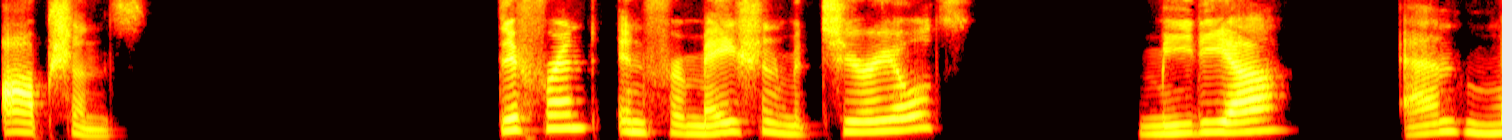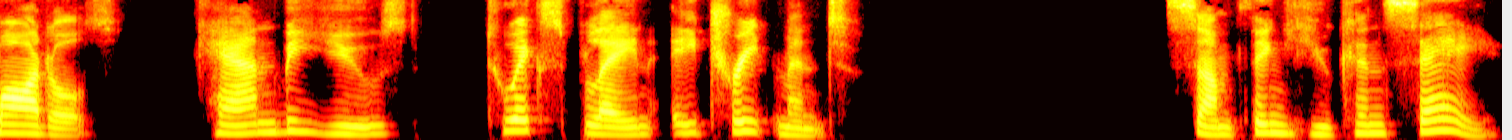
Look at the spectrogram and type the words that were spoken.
options. Different information materials, media, and models can be used to explain a treatment. Something you can say.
